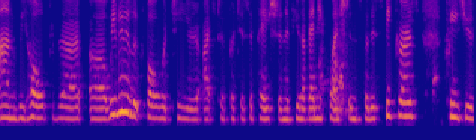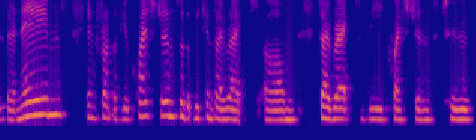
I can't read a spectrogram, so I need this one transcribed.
And we hope that, uh, we really look forward to your active participation. If you have any questions for the speakers, please use their names in front of your questions so that we can direct, um, direct the questions to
